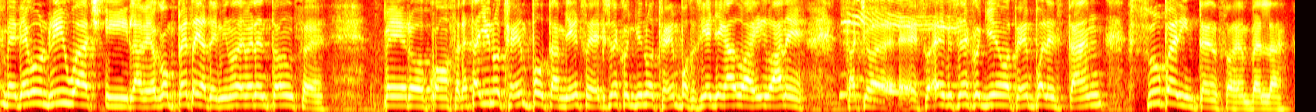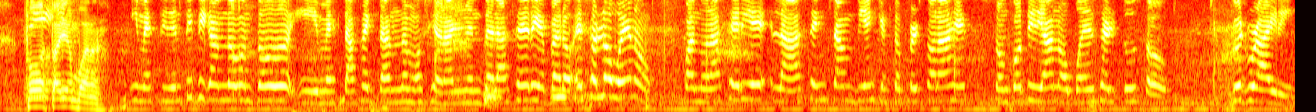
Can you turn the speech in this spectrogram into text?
me pego un rewatch y la veo completa y la termino de ver entonces. Pero cuando sale esta Juno Temple también, esos episodios con Juno Temple, no sé si ha llegado ahí, Vane. Sí. Sacho, esos episodios con Juno Temple están súper intensos, en verdad. Pero Sí. está bien buena. Y me estoy identificando con todo y me está afectando emocionalmente la serie, pero eso es lo bueno. Cuando una serie la hacen tan bien que estos personajes son cotidianos, pueden ser tú, so good writing.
